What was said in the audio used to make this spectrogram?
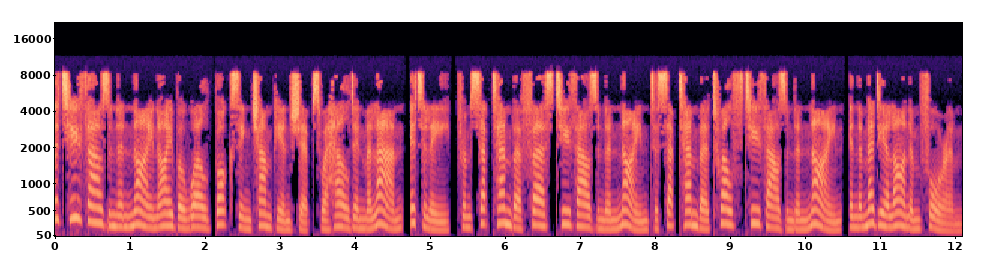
The 2009 IBA World Boxing Championships were held in Milan, Italy, from September 1, 2009 to September 12, 2009, in the Mediolanum Forum.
